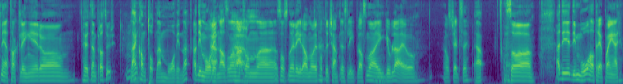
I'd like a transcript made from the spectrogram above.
knetaklinger og høy temperatur. Det er en kamp Tottenham må vinne. Ja, de må Ja. vinne. Altså, den Ja, er sånn, eh, sånn som det ligger an nå i forhold til Champions League-plassen. Gullet er jo hos Chelsea. Ja. Så ja, de, de må ha tre poeng her.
